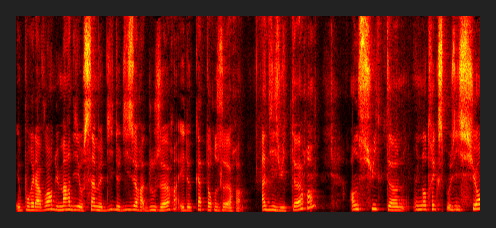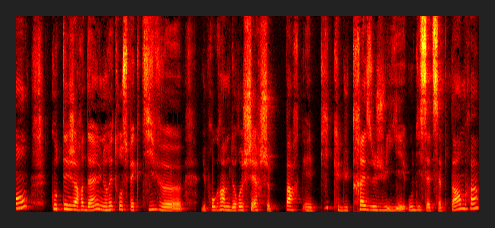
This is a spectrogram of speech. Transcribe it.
Et vous pourrez la voir du mardi au samedi de 10h à 12h et de 14h à 18h. Ensuite, euh, une autre exposition, Côté Jardin, une rétrospective euh, du programme de recherche Parc épique du 13 juillet au 17 septembre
